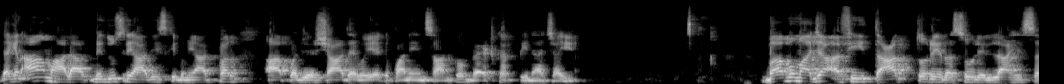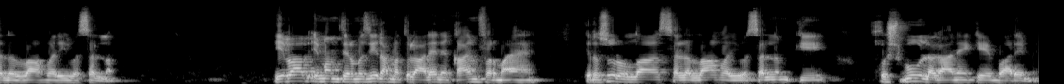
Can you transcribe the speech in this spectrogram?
لیکن عام حالات میں دوسری حادث کی بنیاد پر آپ کا جو ارشاد ہے وہ یہ کہ پانی انسان کو بیٹھ کر پینا چاہیے۔ باب ماجا افی تعطر رسول اللہ صلی اللہ علیہ وسلم۔ یہ باب امام ترمزی رحمۃ اللہ علیہ نے قائم فرمایا ہے کہ رسول اللہ صلی اللہ علیہ وسلم کی خوشبو لگانے کے بارے میں۔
